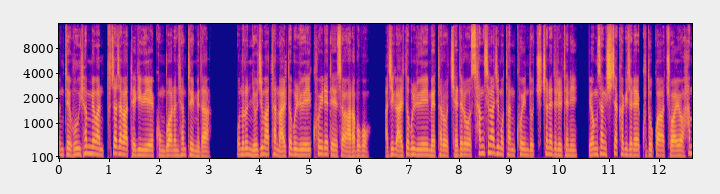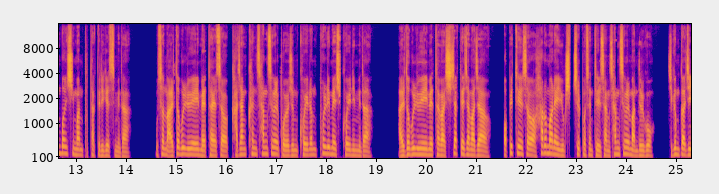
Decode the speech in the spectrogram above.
은퇴 후 현명한 투자자가 되기 위해 공부하는 현투입니다. 오늘은 요즘 핫한 RWA 코인에 대해서 알아보고 아직 RWA 메타로 제대로 상승하지 못한 코인도 추천해 드릴 테니 영상 시작하기 전에 구독과 좋아요 한 번씩만 부탁드리겠습니다. 우선 RWA 메타에서 가장 큰 상승을 보여준 코인은 폴리메시 코인입니다. RWA 메타가 시작되자마자 업비트에서 하루 만에 67% 이상 상승을 만들고 지금까지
